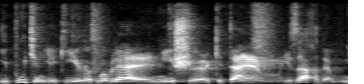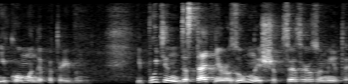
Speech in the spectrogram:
і Путін, який розмовляє між Китаєм і Заходом, нікому не потрібен. І Путін достатньо розумний, щоб це зрозуміти.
